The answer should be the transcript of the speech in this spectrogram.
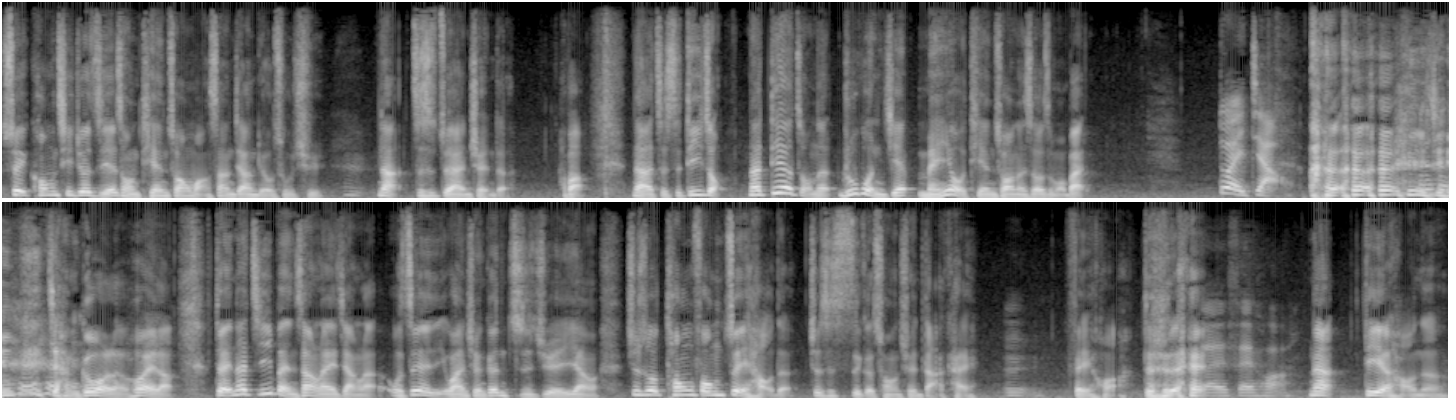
所以空气就直接从天窗往上这样流出去。嗯那这是最安全的，好不好？那这是第一种。那第二种呢？如果你今天没有天窗的时候怎么办？对角，你已经讲过了，会了。对，那基本上来讲了，我这个完全跟直觉一样，就是说通风最好的就是四个窗全打开。嗯，废话，对不对？对，废话，那第二好呢？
